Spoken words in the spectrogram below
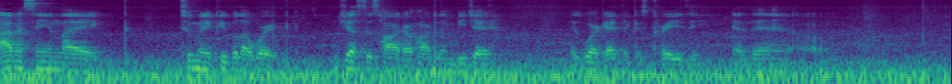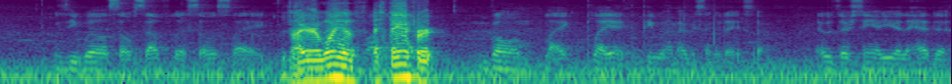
I haven't seen like too many people that work just as hard or harder than BJ. His work ethic is crazy, and then um, Z Will is so selfless. So it's like Ziaire Williams at Stanford. go and like play and compete with him every single day. So it was their senior year. They had to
